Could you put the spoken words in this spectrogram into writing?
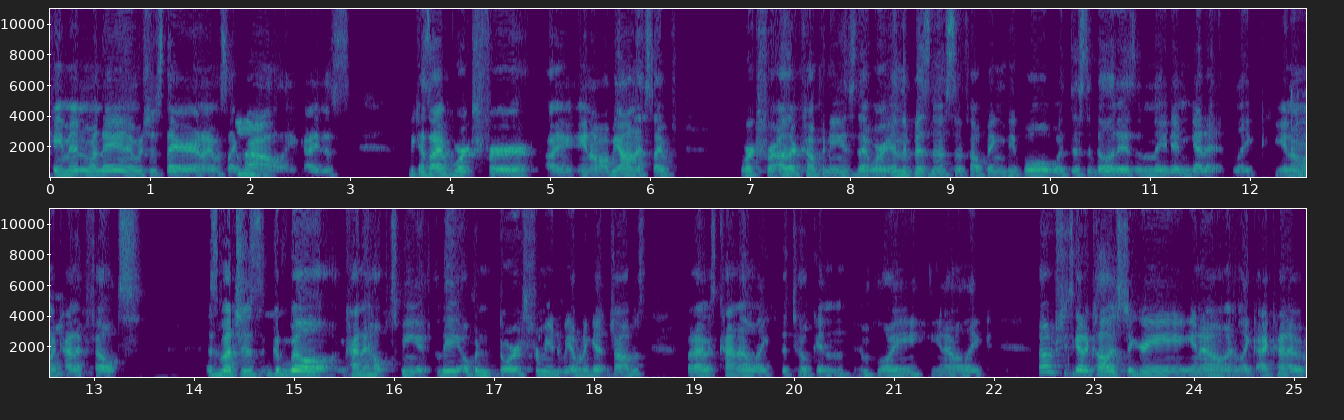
came in one day and it was just there, and I was like, Mm. wow, like I just because I've worked for I you know I'll be honest, I've worked for other companies that were in the business of helping people with disabilities, and they didn't get it. Like you know, I kind of felt as much as goodwill kind of helped me they opened doors for me to be able to get jobs but i was kind of like the token employee you know like oh she's got a college degree you know and like i kind of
